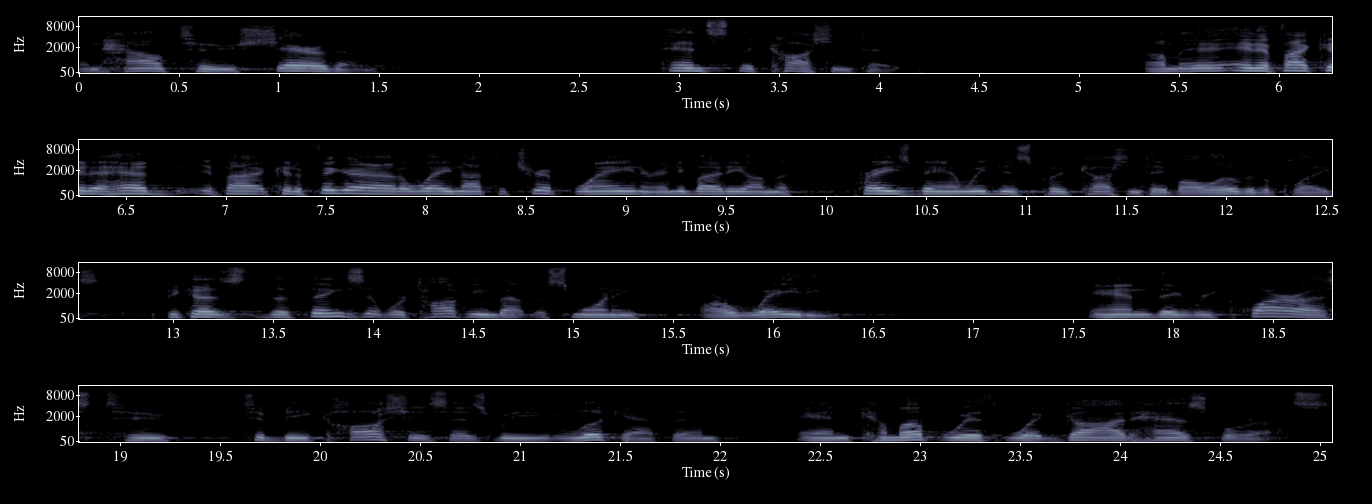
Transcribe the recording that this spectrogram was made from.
and how to share them. Hence the caution tape. Um, and, and, if I could have had, if I could have figured out a way not to trip Wayne or anybody on the praise band, we just put caution tape all over the place because the things that we're talking about this morning are weighty, and they require us to to be cautious as we look at them and come up with what God has for us.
